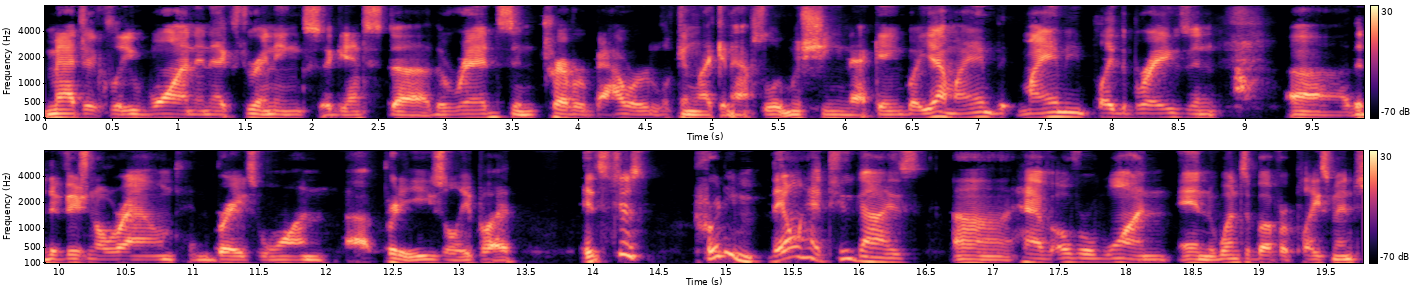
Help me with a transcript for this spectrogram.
magically won in extra innings against uh, the Reds and Trevor Bauer looking like an absolute machine that game. But yeah, Miami, Miami played the Braves in uh, the divisional round and the Braves won uh, pretty easily. But it's just pretty. They only had two guys uh, have over one and one's above replacement,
